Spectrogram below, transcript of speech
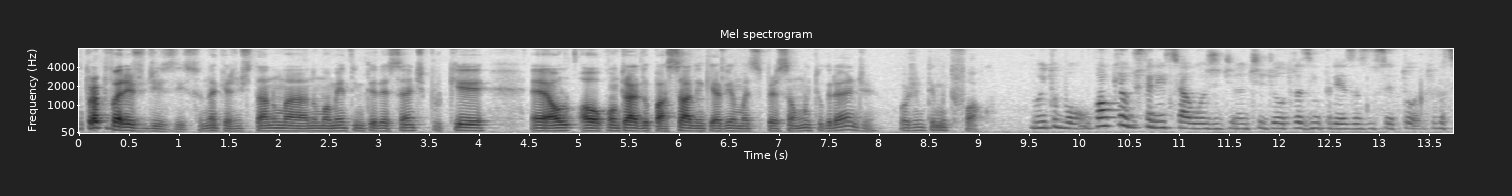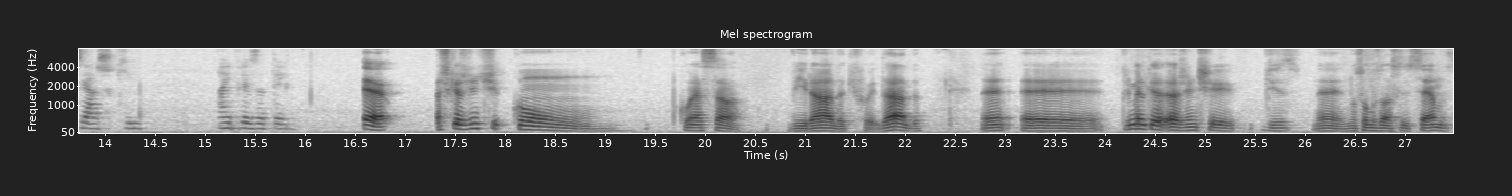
o próprio varejo diz isso, né? Que a gente está num momento interessante porque é, ao, ao contrário do passado em que havia uma dispersão muito grande, hoje a gente tem muito foco. Muito bom. Qual que é o diferencial hoje diante de outras empresas do setor que você acha que a empresa tem? É, Acho que a gente, com, com essa virada que foi dada, né, é, primeiro que a gente diz, né, não somos nós que dissemos,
